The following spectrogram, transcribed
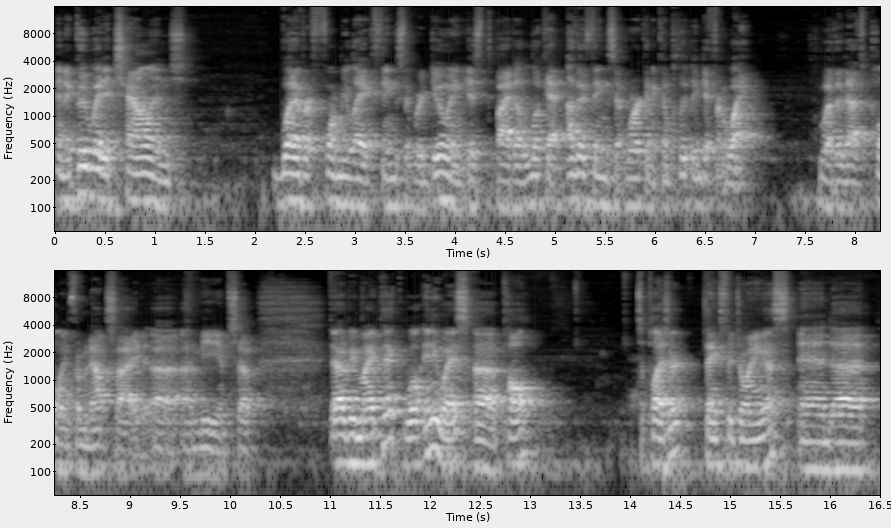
and a good way to challenge whatever formulaic things that we're doing is by to look at other things that work in a completely different way, whether that's pulling from an outside uh, medium. So that would be my pick. Well, anyways, uh, Paul, it's a pleasure. Thanks for joining us, and uh,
